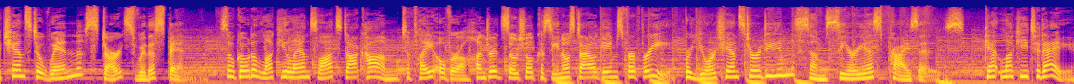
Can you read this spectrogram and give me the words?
chance to win starts with a spin. So go to luckylandslots.com to play over 100 social casino style games for free for your chance to redeem some serious prizes. Get lucky today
